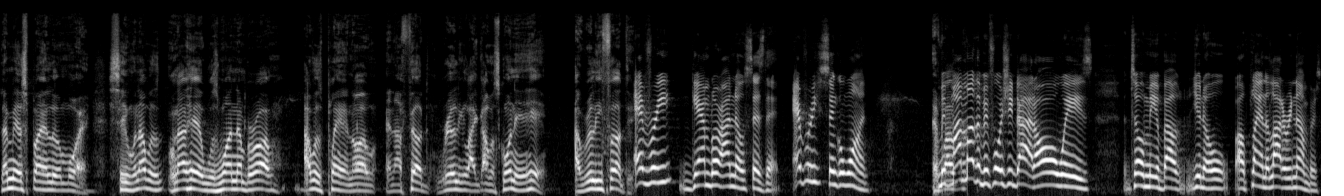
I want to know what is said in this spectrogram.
Let me explain a little more. See, when I was when I had was one number off, I was playing off, and I felt really like I was going to hit. I really felt it. Every gambler I know says that. Every single one. If But I my mother, before she died, always told me about, you know, uh, playing the lottery numbers.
